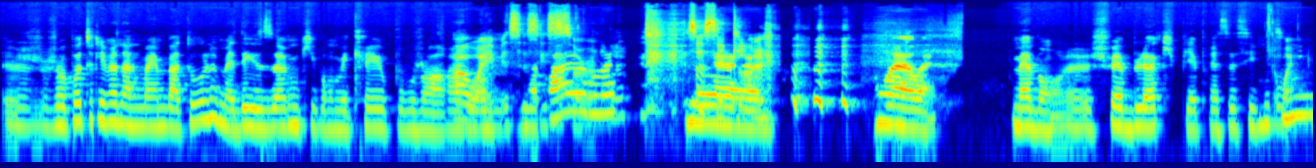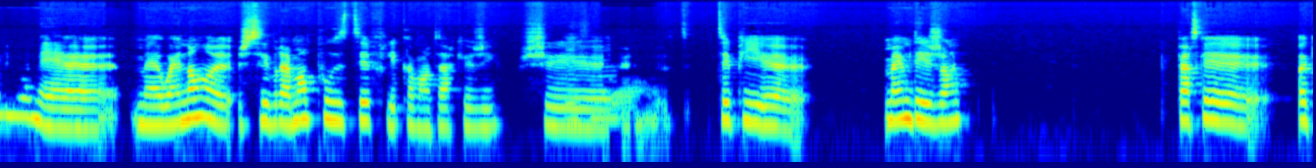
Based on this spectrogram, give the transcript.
je vais pas triver dans le même bateau, là, mais des hommes qui vont m'écrire pour genre. Ah ouais, mais ça, c'est sûr. Là. ça, c'est clair. ouais, ouais. Mais bon, euh, je fais bloc, puis après ça, c'est fini. Mais, euh, mais ouais, non, c'est vraiment positif les commentaires que j'ai. Mm-hmm. Tu sais, puis même des gens parce que, OK,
